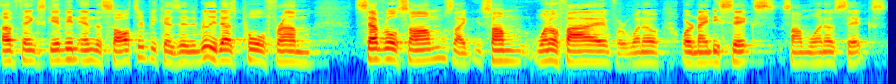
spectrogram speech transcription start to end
of Thanksgiving in the Psalter because it really does pull from several psalms like Psalm 105 or 10 or 96, Psalm 106.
